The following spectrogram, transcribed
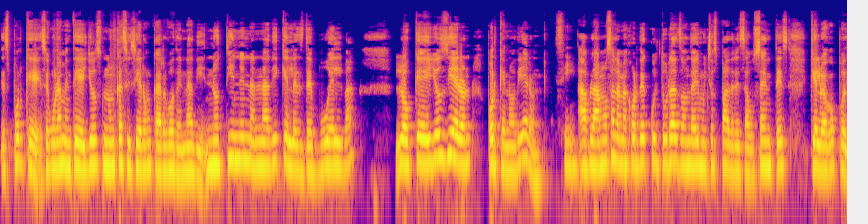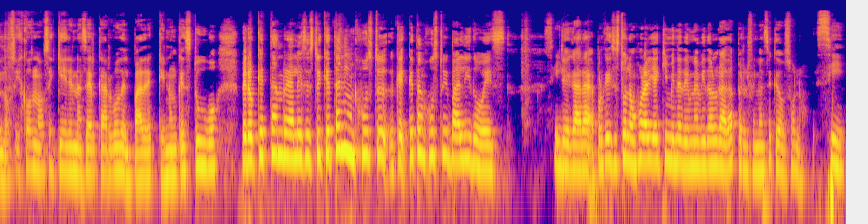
es porque seguramente ellos nunca se hicieron cargo de nadie, no tienen a nadie que les devuelva lo que ellos dieron porque no dieron. Sí. Hablamos a lo mejor de culturas donde hay muchos padres ausentes, que luego pues los hijos no se quieren hacer cargo del padre que nunca estuvo, pero qué tan real es esto y qué tan injusto, qué, tan justo y válido es llegar a, porque dices tú, a lo mejor hay quien viene de una vida holgada, pero al final se quedó solo. Sí.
